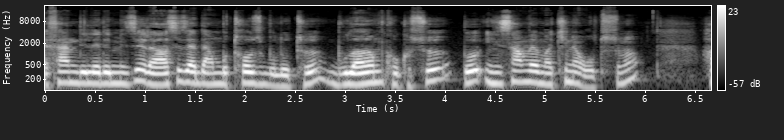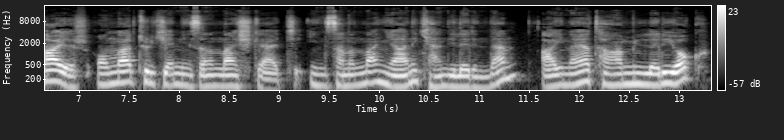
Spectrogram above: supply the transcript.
Efendilerimizi rahatsız eden bu toz bulutu, bulağım kokusu, bu insan ve makine oltusu mu? Hayır, onlar Türkiye'nin insanından şikayetçi. İnsanından yani kendilerinden aynaya tahammülleri yok.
